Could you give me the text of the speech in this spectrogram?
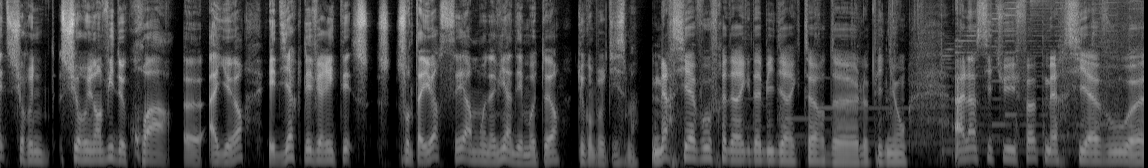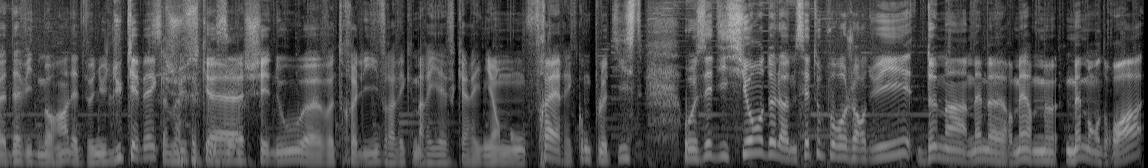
être sur une, sur une envie de croire euh, ailleurs et dire que les vérités sont ailleurs, c'est à mon avis un des moteurs du complotisme. Merci à vous, Frédéric Dabi, directeur de l'opinion à l'Institut IFOP. Merci à vous, euh, David Morin, d'être venu du Québec jusqu'à chez nous. Euh, Votre livre avec Marie-Ève Carignan, Mon frère est complotiste, aux éditions de l'Homme. C'est tout pour aujourd'hui. Demain, même heure, même, même endroit.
